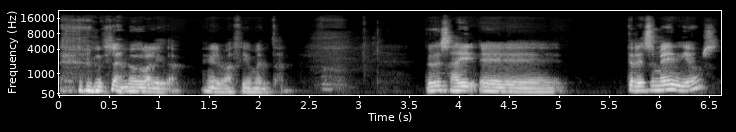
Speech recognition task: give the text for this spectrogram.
de la no dualidad, en el vacío mental. Entonces hay eh, tres medios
